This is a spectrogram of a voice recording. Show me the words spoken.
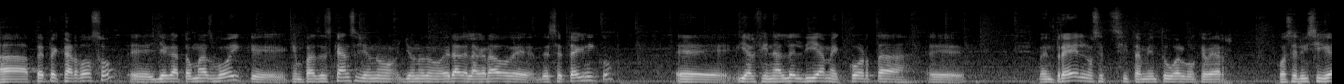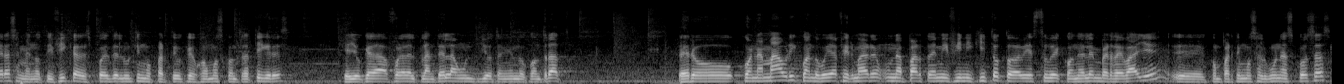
a Pepe Cardoso. eh, llega Tomás Boy, que, en paz descanse. Yo no, yo no era del agrado de, de ese técnico. Eh, y al final del día me corta eh, entre él, no sé si también tuvo algo que ver. José Luis Higuera se me notifica después del último partido que jugamos contra Tigres, que yo quedaba fuera del plantel aún yo teniendo contrato. Pero con Amauri, cuando voy a firmar una parte de mi finiquito, todavía estuve con él en Verde Valle, eh, compartimos algunas cosas.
